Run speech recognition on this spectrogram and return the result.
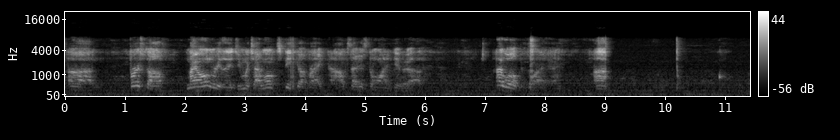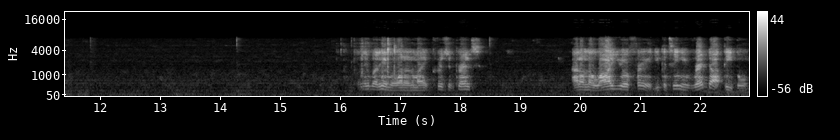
Uh, first off, my own religion, which I won't speak of right now because I just don't want to give it up. I will before I end. Uh, Anybody hear me? One on the mic, Christian Prince. I don't know why you're afraid. You continue red dot people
